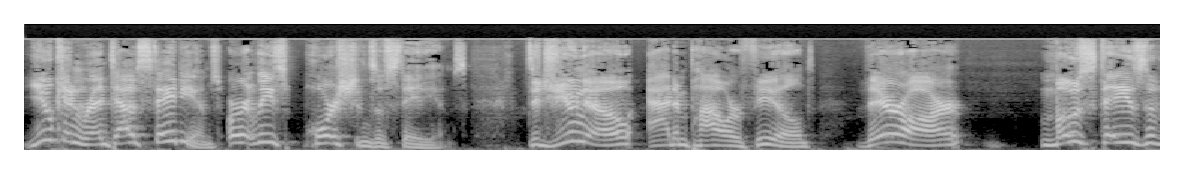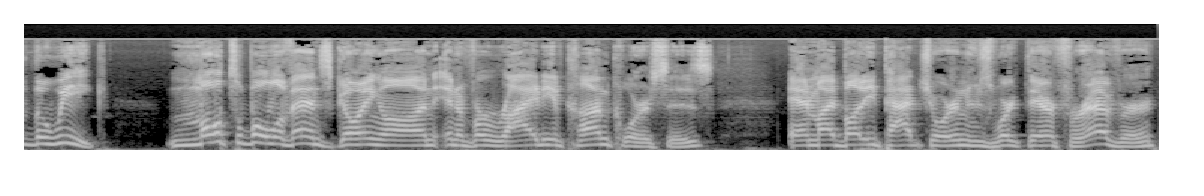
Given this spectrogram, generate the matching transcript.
you can rent out stadiums or at least portions of stadiums. Did you know at Empower Field there are most days of the week multiple events going on in a variety of concourses and my buddy Pat Jordan, who's worked there forever,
